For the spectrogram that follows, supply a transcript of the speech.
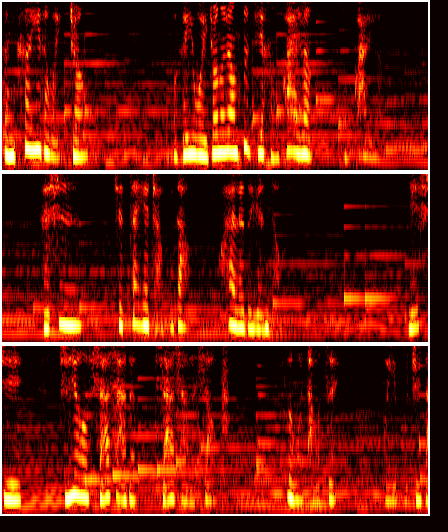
很刻意的伪装。我可以伪装的让自己很快乐，很快乐。可是，却再也找不到快乐的源头了。也许，只有傻傻的、傻傻的笑吧，自我陶醉，我也不知道。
